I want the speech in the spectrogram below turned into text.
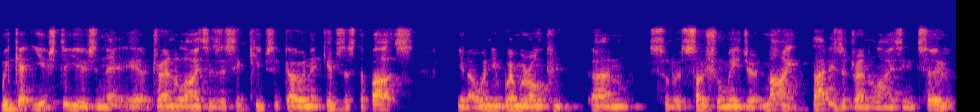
We get used to using it. It adrenalizes us. It keeps it going. It gives us the buzz you know when you when we're on um, sort of social media at night that is adrenalizing too.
